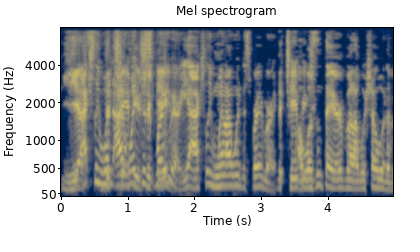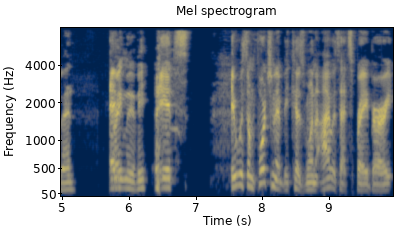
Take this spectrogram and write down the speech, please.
Yes, actually, when I went to championship game. Sprayberry, yeah, actually, when I went to Sprayberry, the I wasn't there, but I wish I would have been. And- Great movie. it's it was unfortunate because when I was at Sprayberry,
